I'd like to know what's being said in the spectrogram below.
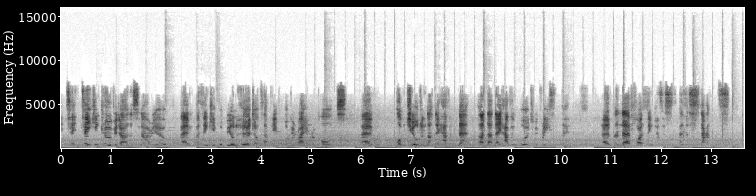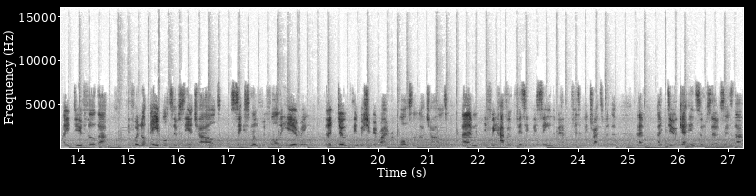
it t- taking COVID out of the scenario, um, I think it would be unheard of that people would be writing reports um, on children that they haven't met, uh, that they haven't worked with recently, um, and therefore I think as a, as a stance, I do feel that if we're not able to see a child six months before the hearing, then I don't think we should be writing reports on that child um, if we haven't physically seen them, we haven't physically tracked with them. Um, I do get in some services that,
